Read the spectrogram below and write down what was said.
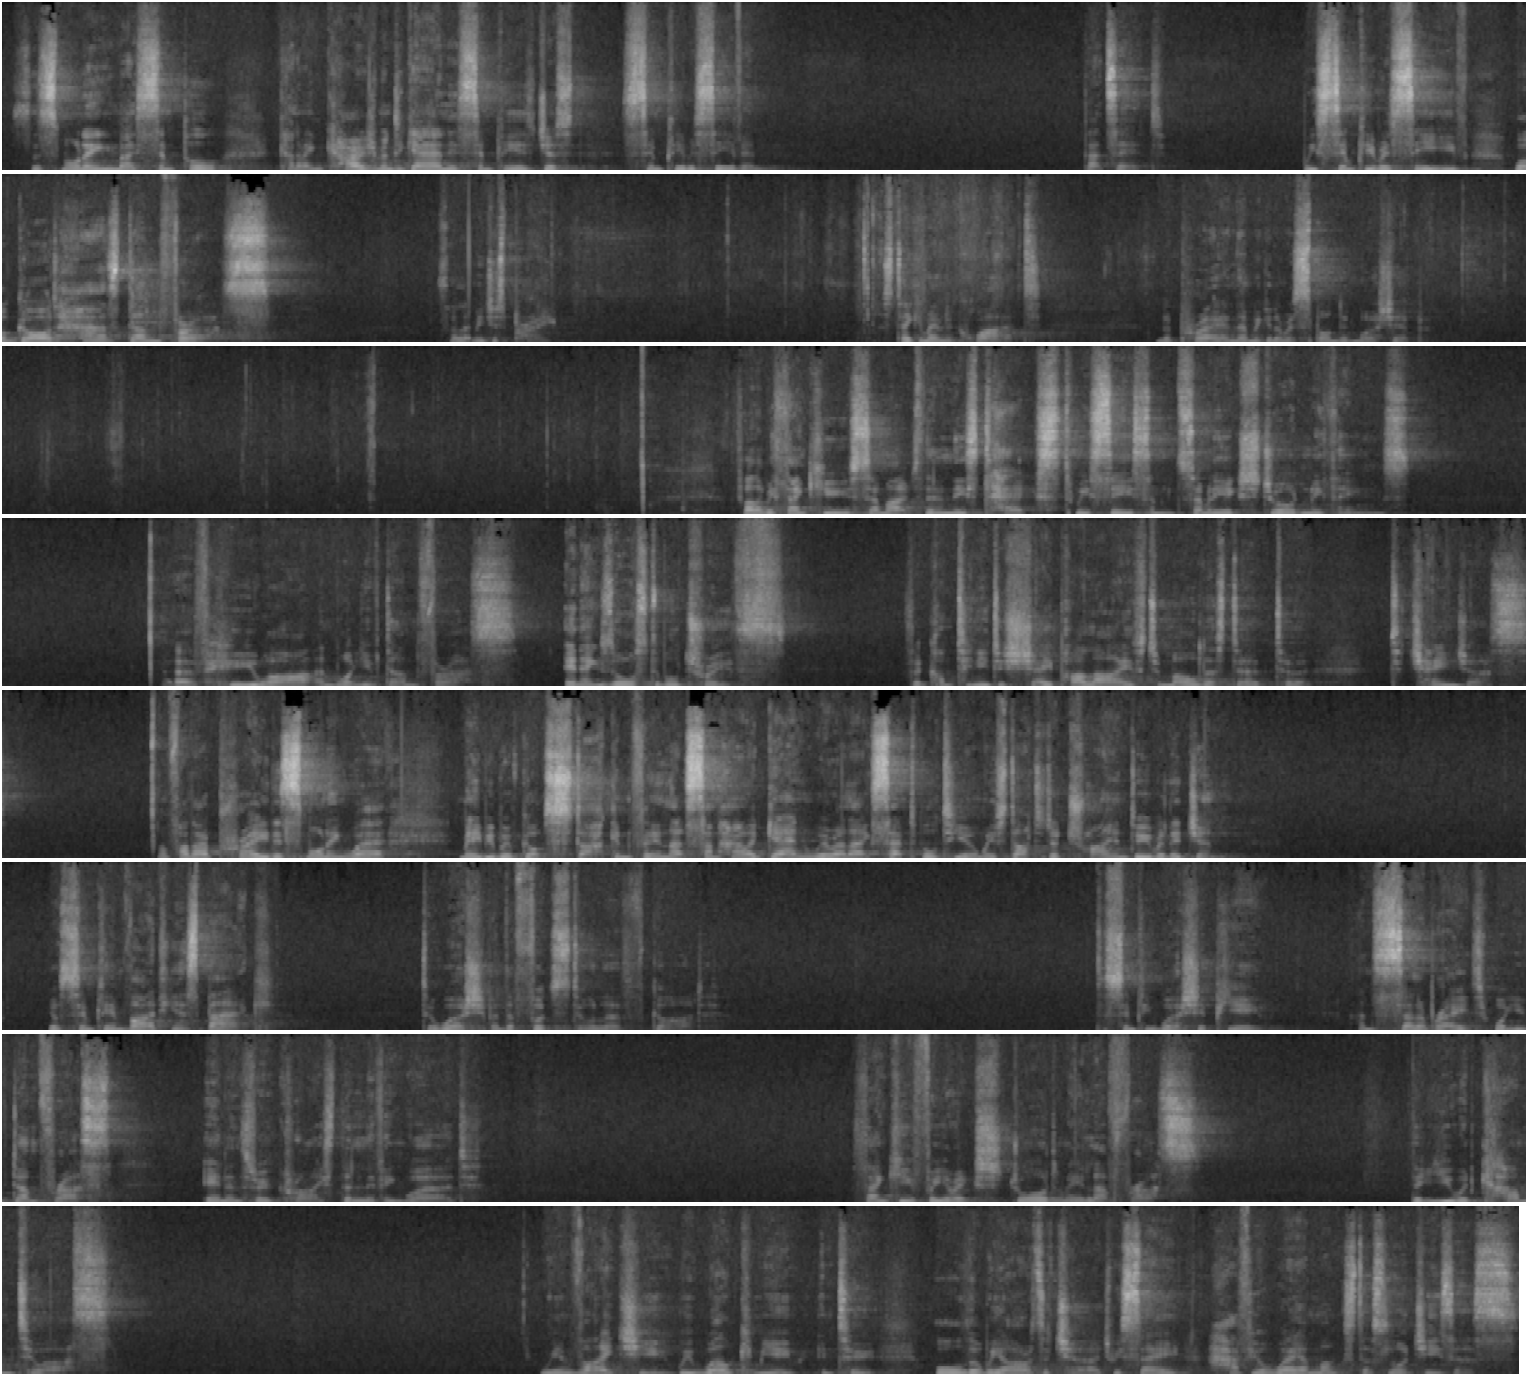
So this morning, my simple kind of encouragement again is simply is just simply receive Him. That's it. We simply receive what God has done for us. So let me just pray. Let's take a moment of quiet. I'm going to pray and then we're going to respond in worship. Father, we thank you so much that in these texts we see some, so many extraordinary things of who you are and what you've done for us. Inexhaustible truths that continue to shape our lives, to mold us, to, to, to change us. And Father, I pray this morning where maybe we've got stuck and feeling that somehow again we're unacceptable to you and we've started to try and do religion. You're simply inviting us back to worship at the footstool of God to simply worship you and celebrate what you've done for us in and through Christ, the living word. Thank you for your extraordinary love for us, that you would come to us. We invite you, we welcome you into all that we are as a church. We say, Have your way amongst us, Lord Jesus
